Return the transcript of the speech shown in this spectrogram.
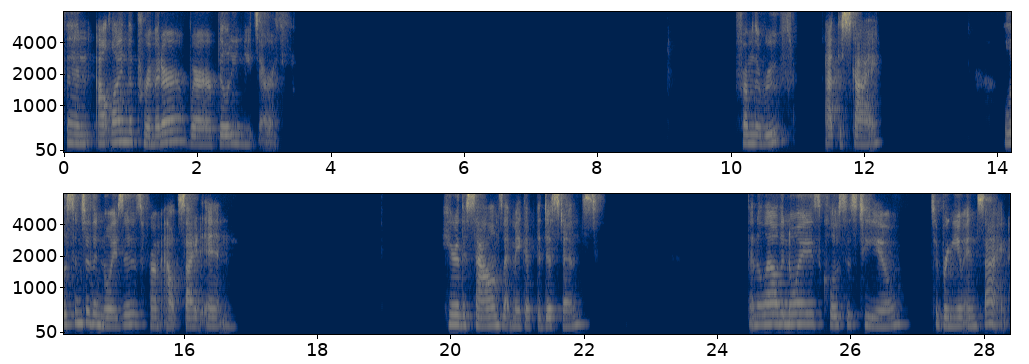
Then outline the perimeter where building meets earth. From the roof at the sky, listen to the noises from outside in. Hear the sounds that make up the distance then allow the noise closest to you to bring you inside.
